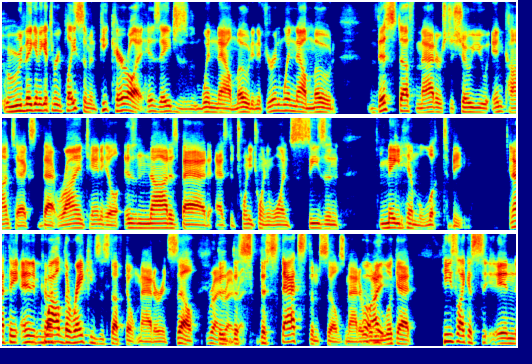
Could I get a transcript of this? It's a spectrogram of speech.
who are they going to get to replace him? And Pete Carroll at his age is in win now mode. And if you're in win now mode, this stuff matters to show you in context that Ryan Tannehill is not as bad as the 2021 season made him look to be. And I think, and okay. while the rankings and stuff don't matter itself, right, the, right, the, right. the stats themselves matter. when I, you look at, he's like a in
